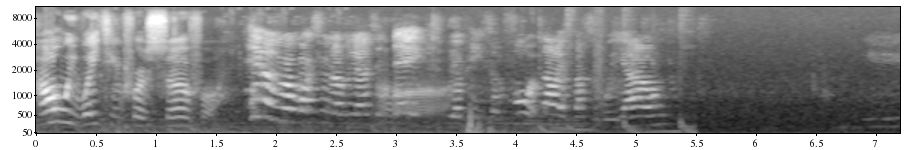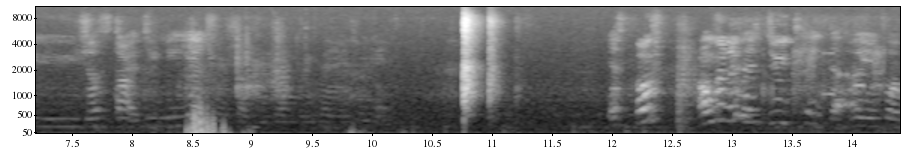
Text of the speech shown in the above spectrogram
How are we waiting for a server? Hey guys, welcome back to another video today. Ah. We are playing some Fortnite Battle Royale. You just started doing the intro shot for John Reed okay? Yes, both. I'm gonna just do take the over.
